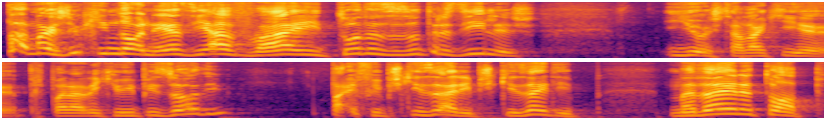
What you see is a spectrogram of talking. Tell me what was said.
pá, mais do que Indonésia, Havaí, todas as outras ilhas. E hoje estava aqui a preparar aqui o episódio, pá, fui pesquisar e pesquisei, tipo, Madeira top.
